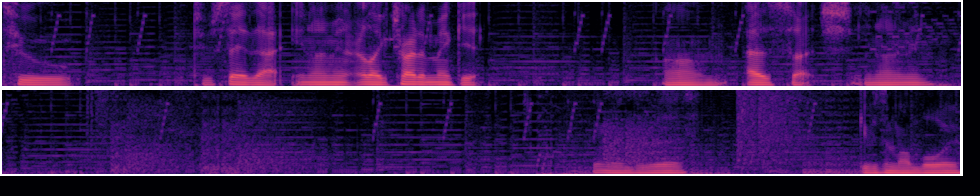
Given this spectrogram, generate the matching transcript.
to to say that, you know what I mean? Or like try to make it um as such, you know what I mean? I think I'm gonna do this. Give it to my boy.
